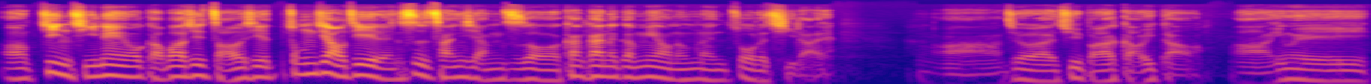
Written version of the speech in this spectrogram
哦、近期内我搞不好去找一些宗教界人士参详之后，看看那个庙能不能做得起来啊，就来去把它搞一搞啊，因为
